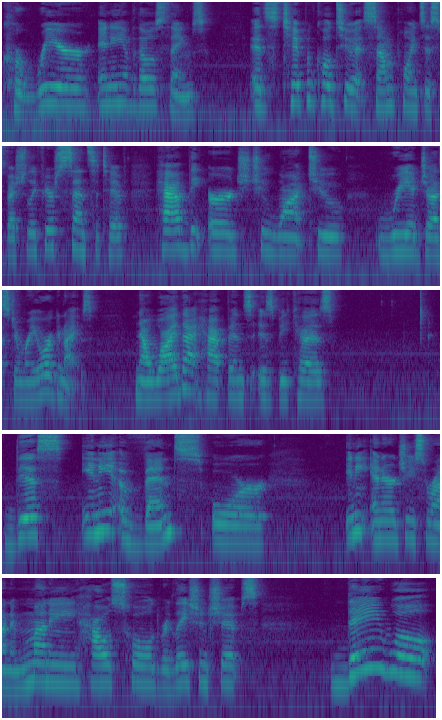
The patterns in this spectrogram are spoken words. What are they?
career, any of those things. It's typical to, at some points, especially if you're sensitive, have the urge to want to readjust and reorganize. Now, why that happens is because this, any event or any energy surrounding money, household, relationships, they will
